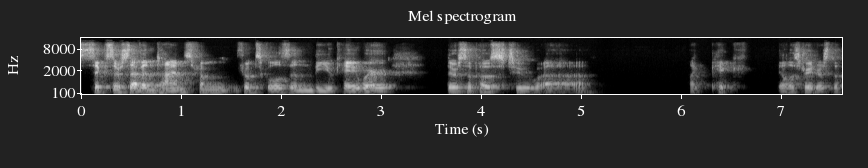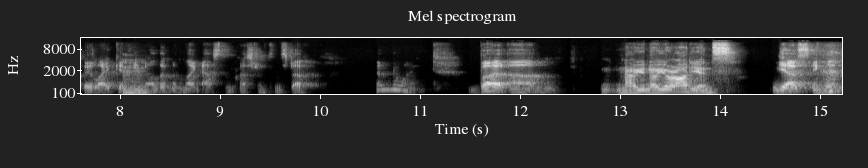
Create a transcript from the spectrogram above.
six or seven times from from schools in the UK where they're supposed to uh, like pick illustrators that they like and Mhm. email them and like ask them questions and stuff. I don't know why, but um, Now you know your audience. yes, England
